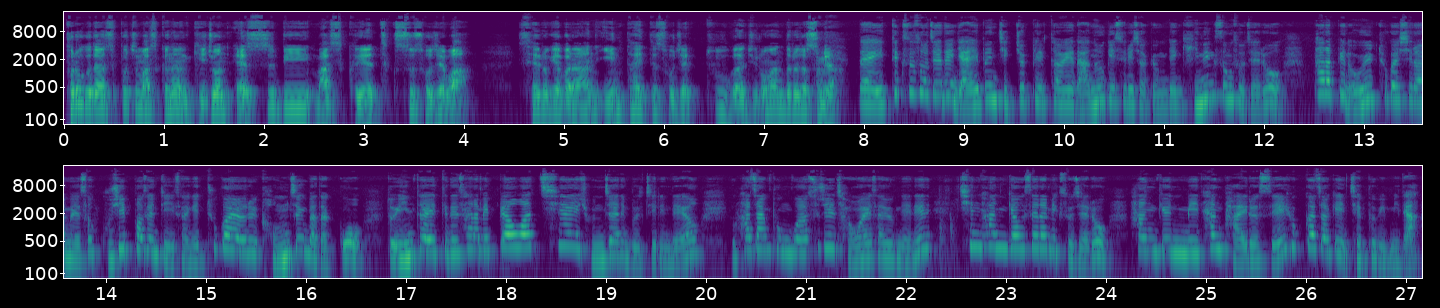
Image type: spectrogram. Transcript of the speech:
프로구단 스포츠 마스크는 기존 SB 마스크의 특수 소재와 새로 개발한 인타이트 소재 두 가지로 만들어졌습니다. 네, 이 특수 소재는 얇은 직조 필터에 나노 기술이 적용된 기능성 소재로 파라핀 오일 투과 실험에서 90% 이상의 투과율을 검증받았고 또 인타이트는 사람의 뼈와 치아에 존재하는 물질인데요. 화장품과 수질 정화에 사용되는 친환경 세라믹 소재로 항균 및 항바이러스에 효과적인 제품입니다.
